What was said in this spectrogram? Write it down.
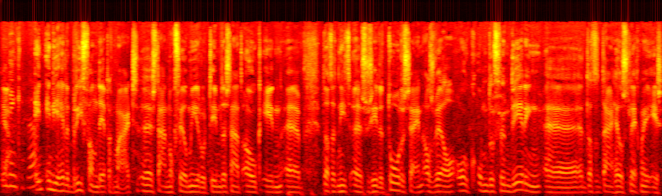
Dat denk ik wel. In, in die hele brief van 30 maart uh, staat nog veel meer, hoor, Tim. Daar staat ook in uh, dat het niet uh, zozeer de torens zijn... als wel ook om de fundering, dat het daar heel slecht mee is.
